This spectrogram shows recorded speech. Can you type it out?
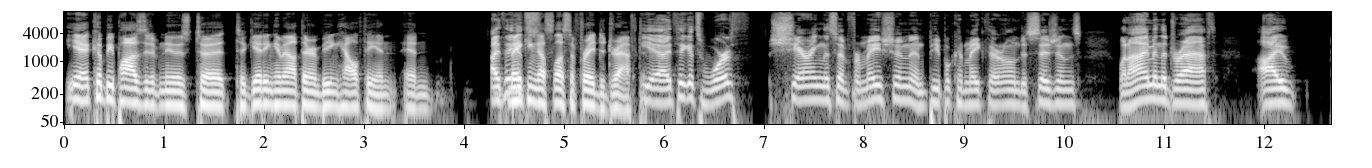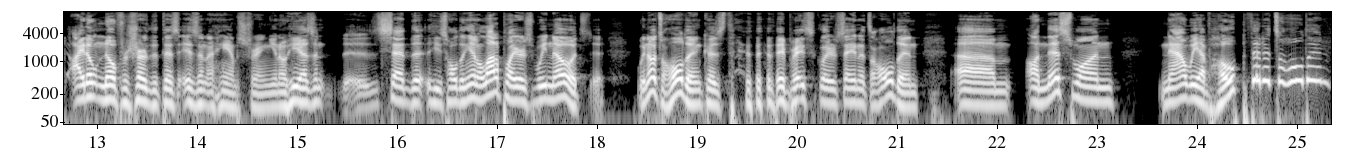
Yeah, it could be positive news to to getting him out there and being healthy and and I think making us less afraid to draft him. Yeah, I think it's worth sharing this information, and people can make their own decisions. When I'm in the draft, I I don't know for sure that this isn't a hamstring. You know, he hasn't uh, said that he's holding in. A lot of players we know it's we know it's a hold in because they basically are saying it's a hold in. Um, on this one, now we have hope that it's a hold in.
